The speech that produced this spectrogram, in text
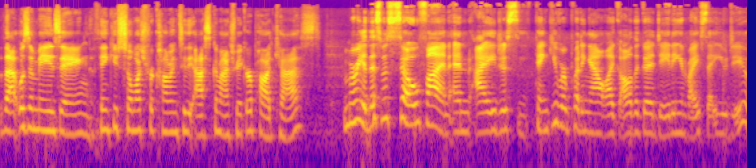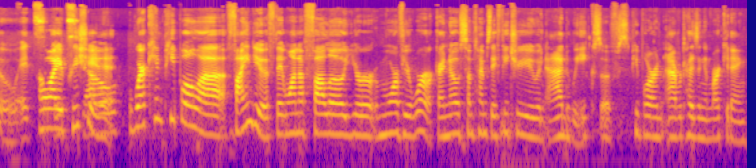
that was amazing. Thank you so much for coming to the ask a matchmaker podcast Maria, this was so fun, and I just thank you for putting out like all the good dating advice that you do. It's oh, I it's appreciate so... it. Where can people uh, find you if they want to follow your more of your work? I know sometimes they feature you in Adweek, so if people are in advertising and marketing,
